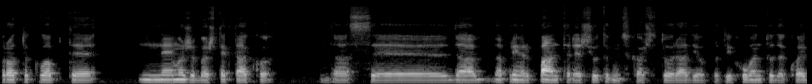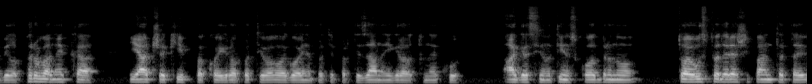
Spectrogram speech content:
protok lopte ne može baš tek tako da se, da, na primjer, Panter reši utakmicu kao što to uradio protiv Juventuda, koja je bila prva neka jača ekipa koja je igrala protiv ove godine, protiv Partizana, igrala tu neku agresivnu timsku odbranu. To je uspeo da reši Panter taj,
